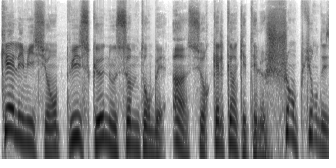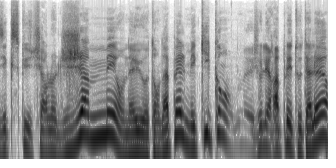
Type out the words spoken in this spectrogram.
quelle émission, puisque nous sommes tombés, un, sur quelqu'un qui était le champion des excuses, Charlotte. Jamais on a eu autant d'appels, mais qui, quand, je l'ai rappelé tout à l'heure,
